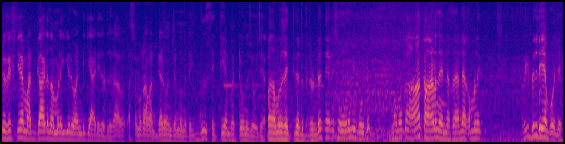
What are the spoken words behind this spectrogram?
ടു ഫിഫ്റ്റിയുടെ മഡ് ഗാർഡ് നമ്മൾ ഈ ഒരു വണ്ടിക്ക് ആഡ് ചെയ്ത് കൊടുത്തു. കസ്റ്റമർ ആ മഡ് ഗാർഡ് വാങ്ങിച്ചുകൊണ്ട് വന്നിട്ട് ഇത് സെറ്റ് ചെയ്യാൻ പറ്റുമോ എന്ന് ചോദിച്ചാൽ അപ്പോൾ നമ്മൾ സെറ്റ് ചെയ്തെടുത്തിട്ടുണ്ട്. നേരെ ഷോറൂമിൽ പോയിട്ട് നമുക്ക് ആ കാണുന്ന തന്നെ സാറിന്റെ നമ്മൾ റീബിൽഡ് ചെയ്യാൻ പോയില്ലേ?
